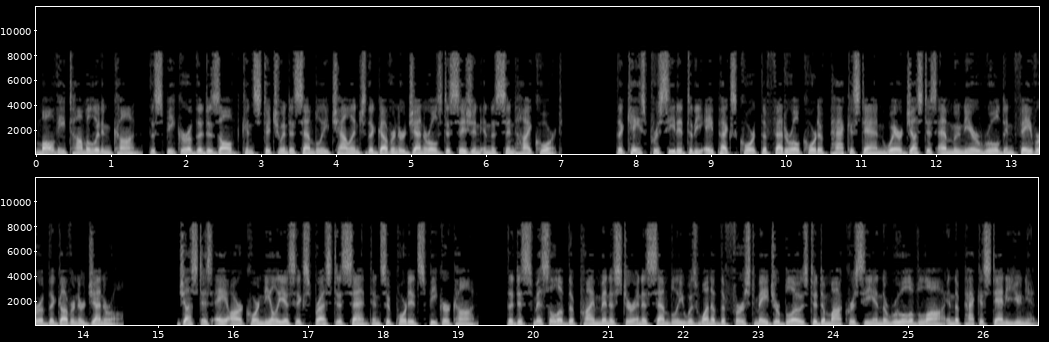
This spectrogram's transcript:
Maulvi Tamizuddin Khan, the Speaker of the dissolved Constituent Assembly challenged the Governor-General's decision in the Sindh High Court. The case proceeded to the apex court the Federal Court of Pakistan where Justice M. Munir ruled in favour of the Governor-General. Justice A. R. Cornelius expressed dissent and supported Speaker Khan. The dismissal of the Prime Minister and Assembly was one of the first major blows to democracy and the rule of law in the Pakistani Union.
